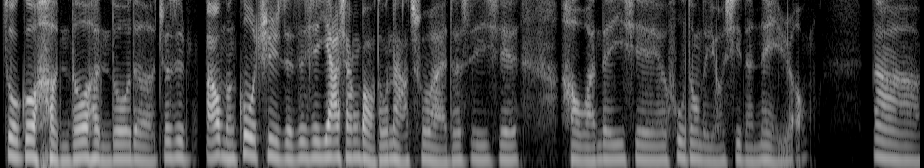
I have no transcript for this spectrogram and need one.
做过很多很多的，就是把我们过去的这些压箱宝都拿出来，都是一些好玩的一些互动的游戏的内容。那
